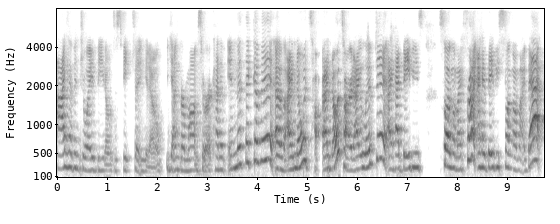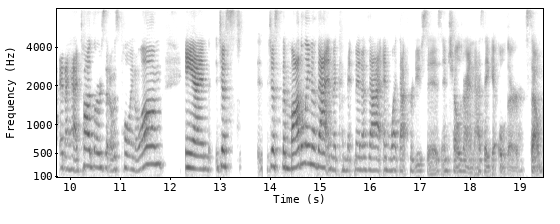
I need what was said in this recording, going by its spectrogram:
I have enjoyed being able to speak to, you know, younger moms who are kind of in the thick of it. Of I know it's hard. I know it's hard. I lived it. I had babies slung on my front. I had babies slung on my back and I had toddlers that I was pulling along and just just the modeling of that and the commitment of that and what that produces in children as they get older. So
